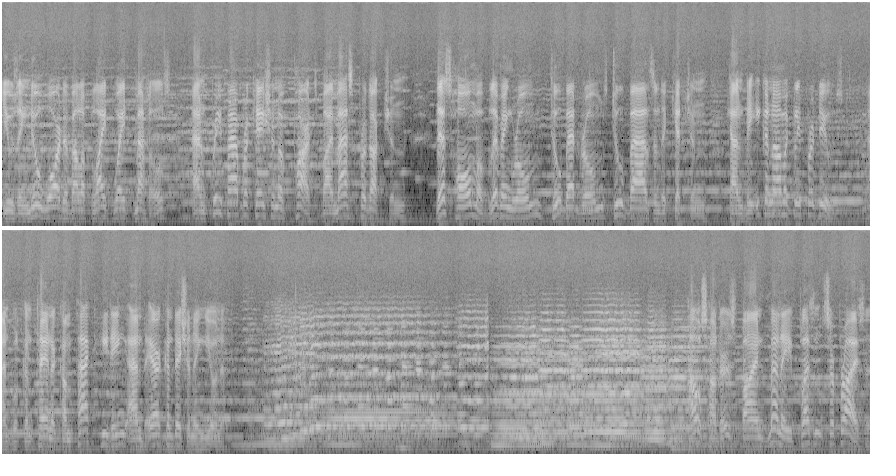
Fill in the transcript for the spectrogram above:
Using new war-developed lightweight metals and prefabrication of parts by mass production, this home of living room, two bedrooms, two baths, and a kitchen can be economically produced and will contain a compact heating and air conditioning unit. Hunters find many pleasant surprises.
